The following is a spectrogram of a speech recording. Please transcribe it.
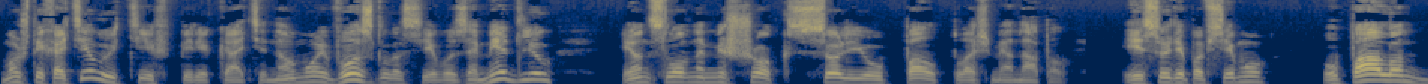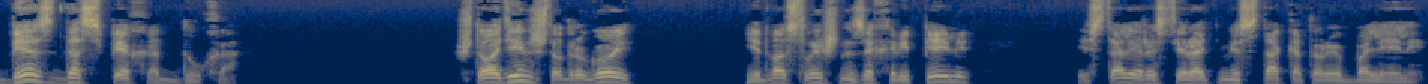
может, и хотел уйти в перекате, но мой возглас его замедлил, и он словно мешок с солью упал плашмя на пол. И, судя по всему, упал он без доспеха духа. Что один, что другой едва слышно захрипели и стали растирать места, которые болели.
